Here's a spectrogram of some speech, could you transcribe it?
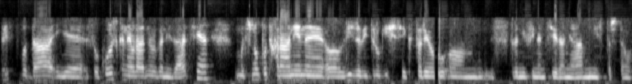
dejstvo, da je, so okoljske nevladne organizacije močno podhranjene uh, vizavi drugih sektorjev um, strani financiranja ministrstev. Uh,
